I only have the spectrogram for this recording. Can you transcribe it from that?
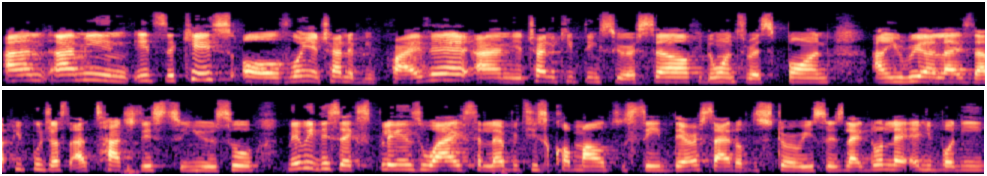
And I mean, it's a case of when you're trying to be private and you're trying to keep things to yourself, you don't want to respond, and you realize that people just attach this to you. So maybe this explains why celebrities come out to say their side of the story. So it's like, don't let anybody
